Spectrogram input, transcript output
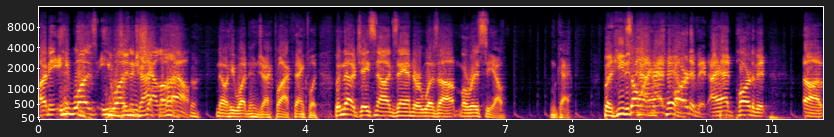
I mean, he was he, He was was, in in, Shallow. Hal. No, he wasn't in Jack Black, thankfully. But no, Jason Alexander was uh, Mauricio. Okay. But he didn't So I had tail. part of it. I had part of it. Uh,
